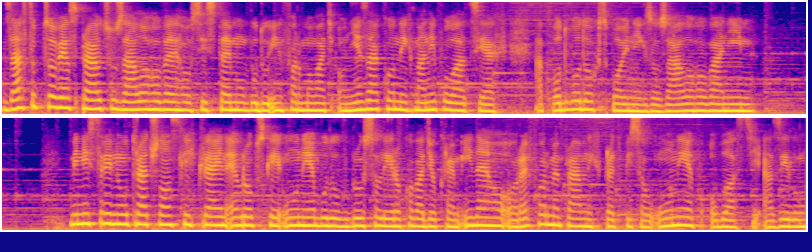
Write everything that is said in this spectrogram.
Zástupcovia správcu zálohového systému budú informovať o nezákonných manipuláciách a podvodoch spojených so zálohovaním. Ministri vnútra členských krajín Európskej únie budú v Bruseli rokovať okrem iného o reforme právnych predpisov únie v oblasti azylu.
